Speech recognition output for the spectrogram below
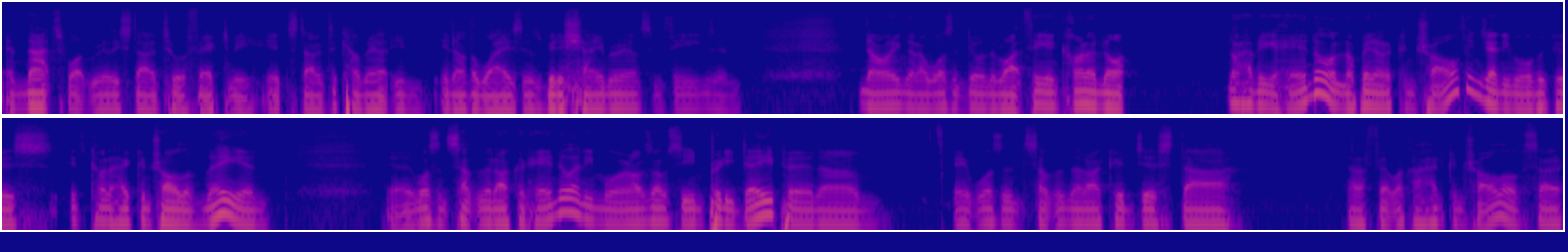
and that's what really started to affect me. It started to come out in in other ways. There was a bit of shame around some things, and knowing that I wasn't doing the right thing, and kind of not not having a handle and not being able to control things anymore because it kind of had control of me, and you know, it wasn't something that I could handle anymore. I was obviously in pretty deep, and um, it wasn't something that I could just uh, that I felt like I had control of. So.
